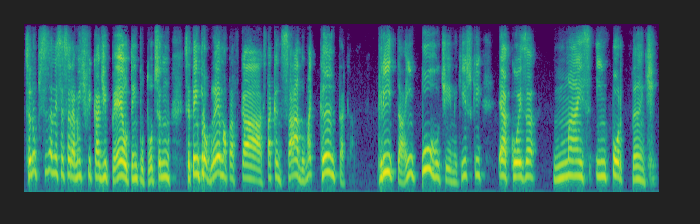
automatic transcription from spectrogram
Você não precisa necessariamente ficar de pé o tempo todo. Você não, você tem problema para ficar, está cansado, mas canta, cara. Grita, empurra o time, que isso que é a coisa mais importante.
